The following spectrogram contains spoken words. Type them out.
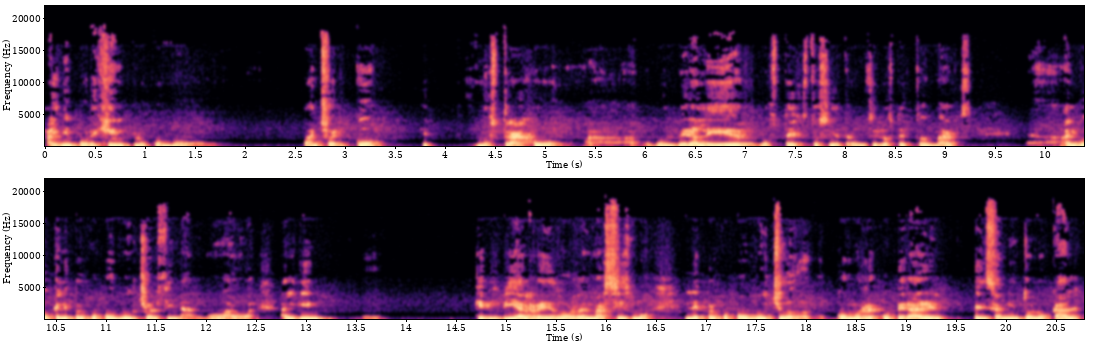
alguien, por ejemplo, como Pancho Aricó, que nos trajo a, volver a leer los textos y a traducir los textos de Marx, algo que le preocupó mucho al final, ¿no? alguien que vivía alrededor del marxismo, le preocupó mucho cómo recuperar el pensamiento local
